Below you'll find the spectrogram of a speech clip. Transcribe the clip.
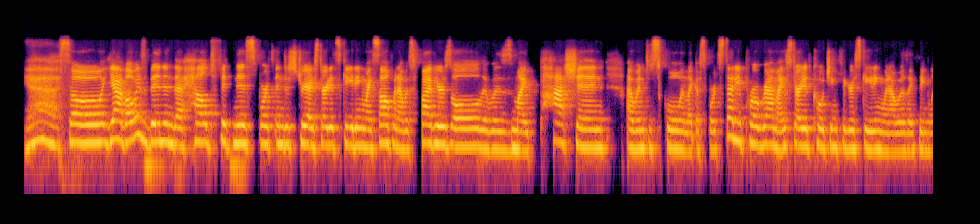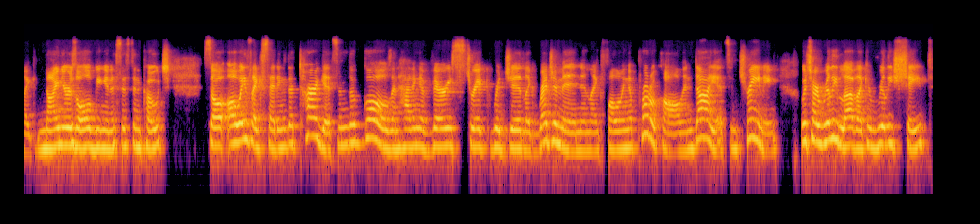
Yeah. So, yeah, I've always been in the health, fitness, sports industry. I started skating myself when I was five years old. It was my passion. I went to school in like a sports study program. I started coaching figure skating when I was, I think, like nine years old, being an assistant coach. So, always like setting the targets and the goals and having a very strict, rigid like regimen and like following a protocol and diets and training, which I really love. Like, it really shaped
